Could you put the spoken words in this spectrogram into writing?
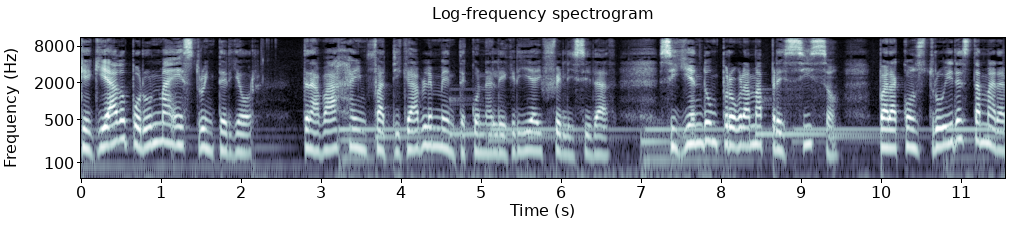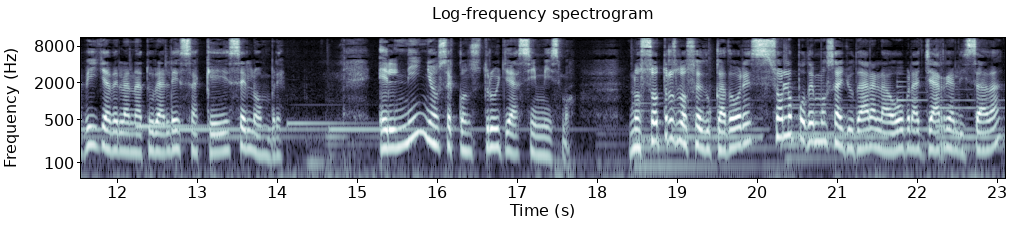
que guiado por un maestro interior, trabaja infatigablemente con alegría y felicidad, siguiendo un programa preciso para construir esta maravilla de la naturaleza que es el hombre. El niño se construye a sí mismo. Nosotros los educadores solo podemos ayudar a la obra ya realizada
